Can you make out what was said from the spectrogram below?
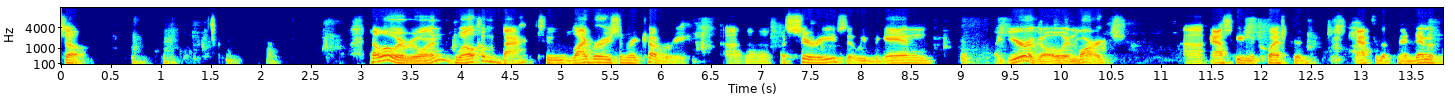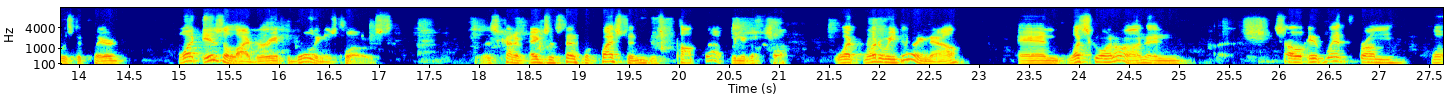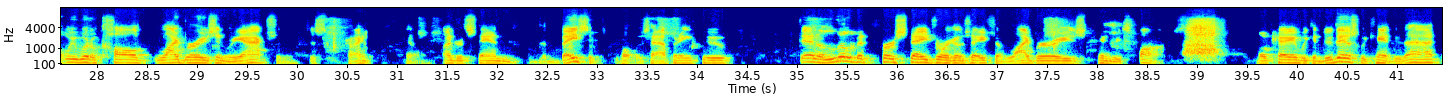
So, hello everyone. Welcome back to Libraries in Recovery, uh, a series that we began a year ago in March, uh, asking the question after the pandemic was declared, what is a library if the building is closed? This kind of existential question just popped up when you go, what, what are we doing now? And what's going on? And so it went from what we would have called libraries in reaction, just trying to you know, understand the basics of what was happening to then a little bit first stage organization of libraries in response. Okay, we can do this, we can't do that.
